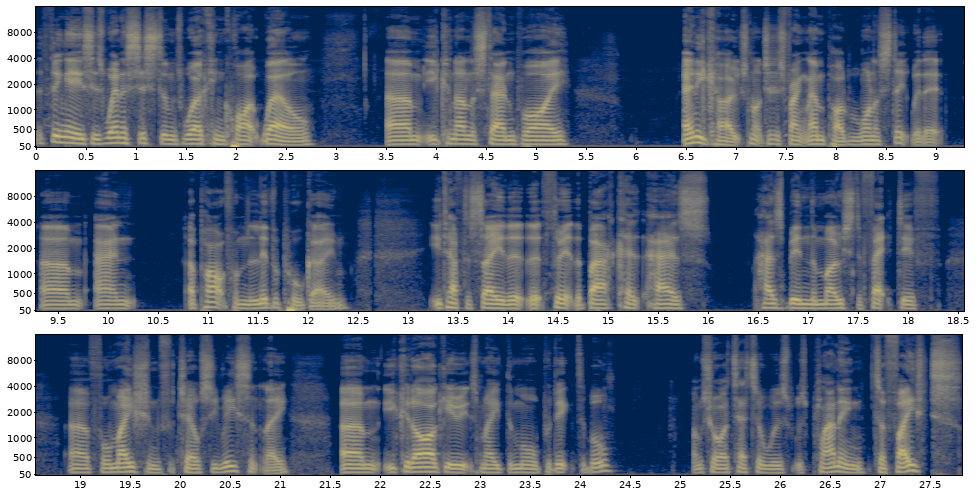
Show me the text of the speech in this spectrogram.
The thing is, is when a system's working quite well, um, you can understand why any coach, not just Frank Lampard, would want to stick with it. Um, and apart from the Liverpool game, you'd have to say that, that three at the back has has, been the most effective uh, formation for Chelsea recently. Um, you could argue it's made them more predictable. I'm sure Arteta was was planning to face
